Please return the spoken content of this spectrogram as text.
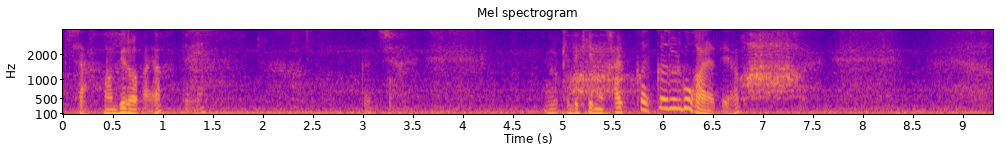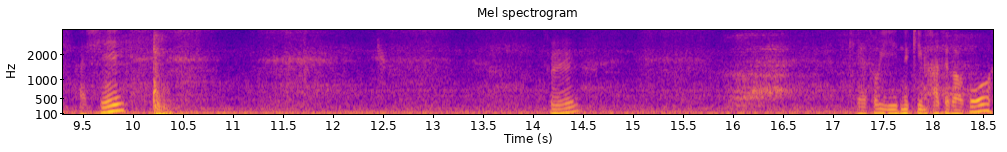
자 한번 밀어봐요. 네. 그렇죠. 이렇게 느낌을 갈, 끌, 끌고 가야 돼요. 다시. 둘. 계속 이 느낌 가져가고.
